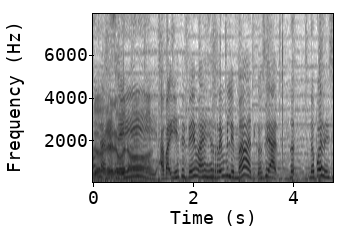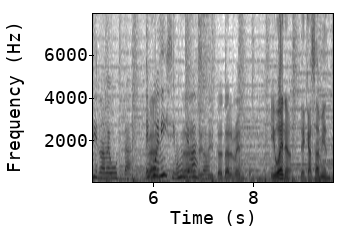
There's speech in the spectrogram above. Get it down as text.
¿ves la boludo, Sí. buena voz. Apa- Y este tema es re emblemático. O sea, no, no puedes decir no me gusta. Es Claro. buenísimo, es un Ah, temazo. Sí, sí, totalmente. Y bueno, De casamiento.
